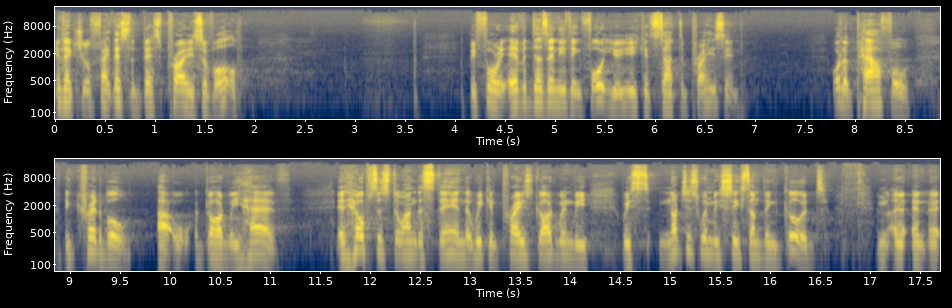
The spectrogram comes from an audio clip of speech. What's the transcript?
In actual fact, that's the best praise of all. Before He ever does anything for you, you can start to praise Him. What a powerful, incredible uh, God we have. It helps us to understand that we can praise God when we, we not just when we see something good, and, and, and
